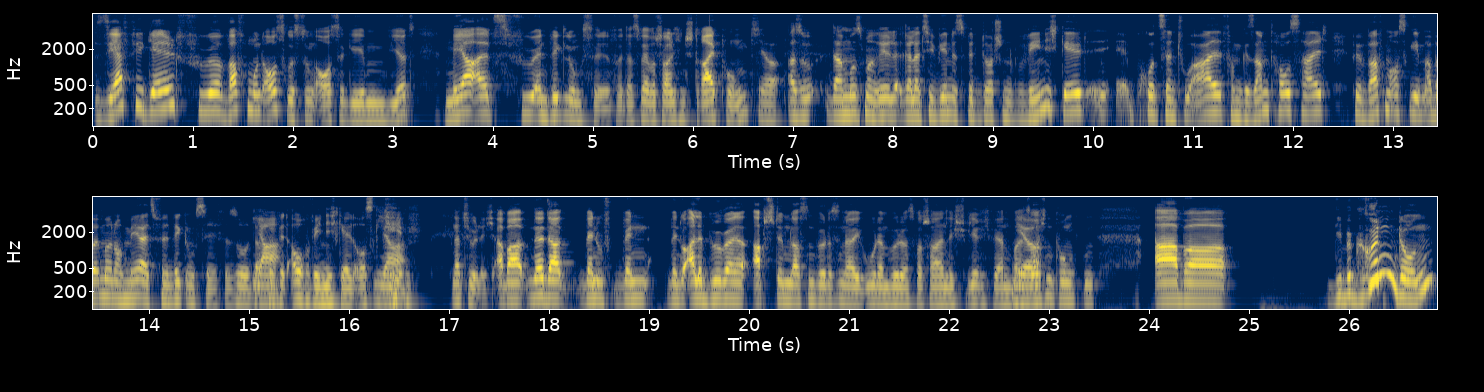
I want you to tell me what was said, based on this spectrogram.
sehr viel Geld für Waffen und Ausrüstung ausgegeben wird, mehr als für Entwicklungshilfe. Das wäre wahrscheinlich ein Streitpunkt. Ja, also da muss man re relativieren, es wird in Deutschland wenig Geld äh, prozentual vom Gesamthaushalt für Waffen ausgegeben, aber immer noch mehr als für Entwicklungshilfe. So, dafür ja. wird auch wenig Geld ausgegeben. Ja, natürlich. Aber ne, da, wenn du, wenn, wenn du alle Bürger abstimmen lassen würdest in der EU, dann würde das wahrscheinlich schwierig werden bei ja. solchen Punkten. Aber die Begründung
